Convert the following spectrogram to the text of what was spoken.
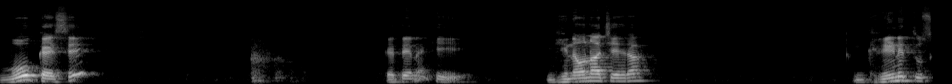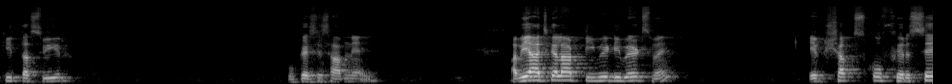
वो कैसे, कहते हैं ना कि घिनौना चेहरा, घृणित उसकी तस्वीर वो कैसे सामने आई? अभी आजकल आप टीवी डिबेट्स में एक शख्स को फिर से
